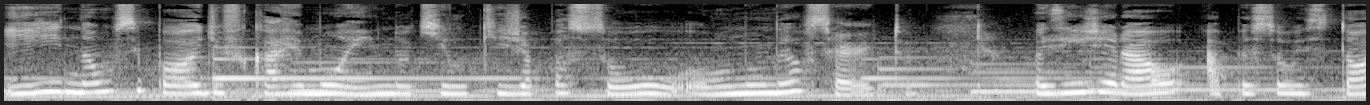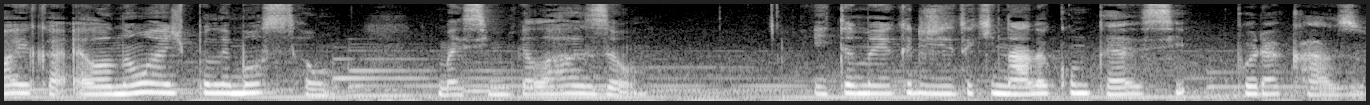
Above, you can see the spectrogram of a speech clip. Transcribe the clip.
E não se pode ficar remoendo aquilo que já passou ou não deu certo. Mas em geral, a pessoa estoica, ela não age pela emoção, mas sim pela razão e também acredita que nada acontece por acaso.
